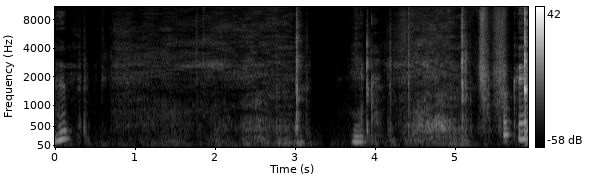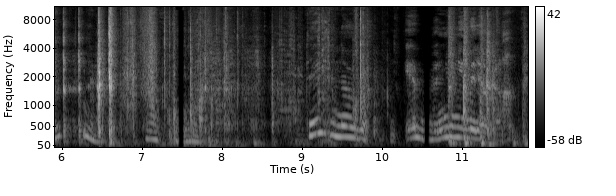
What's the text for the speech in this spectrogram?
hem. Ja. Oké. Nou, deze nodig hebben we nu niet meer nodig.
